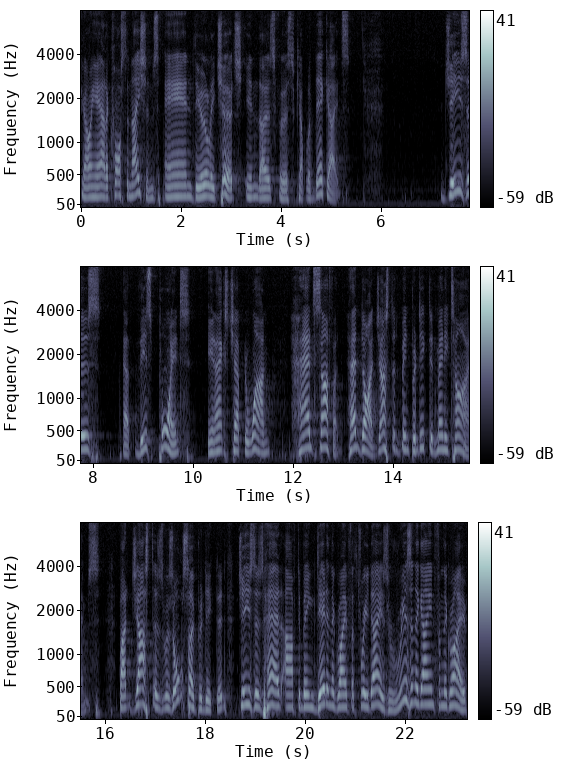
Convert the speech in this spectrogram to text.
going out across the nations and the early church in those first couple of decades. Jesus, at this point in Acts chapter 1, had suffered, had died, just had been predicted many times. But just as was also predicted, Jesus had, after being dead in the grave for three days, risen again from the grave.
